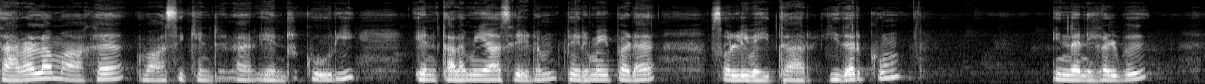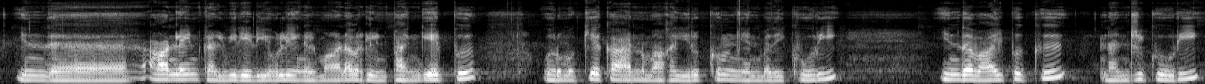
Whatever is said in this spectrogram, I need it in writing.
சரளமாக வாசிக்கின்றனர் என்று கூறி என் தலைமை ஆசிரியரிடம் பெருமைப்பட சொல்லி வைத்தார். இதற்கும் இந்த நிகழ்வு இந்த ஆன்லைன் கல்வி ரேடியோவில் எங்கள் மாணவர்களின் பங்கேற்பு ஒரு முக்கிய காரணமாக இருக்கும் என்பதை கூறி இந்த வாய்ப்புக்கு நன்றி கூறி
